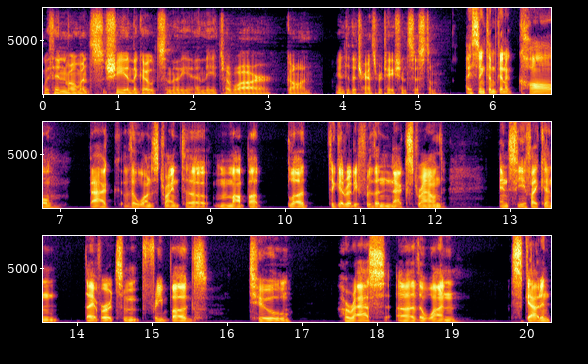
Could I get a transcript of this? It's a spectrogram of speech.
within moments, she and the goats and the and the travois are gone into the transportation system. I think I'm gonna call back the ones trying to mop up blood to get ready for the next round and see if I can divert some free bugs to harass uh, the one scout in,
